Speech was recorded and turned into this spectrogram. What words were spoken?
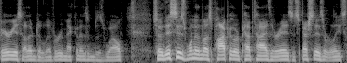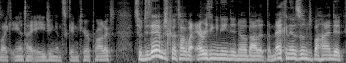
various other delivery mechanisms as well. So this is one of the most popular peptides there is, especially as it relates to like anti-aging and skincare products. So today I'm just going to talk about everything you need to know about it, the mechanisms behind it,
